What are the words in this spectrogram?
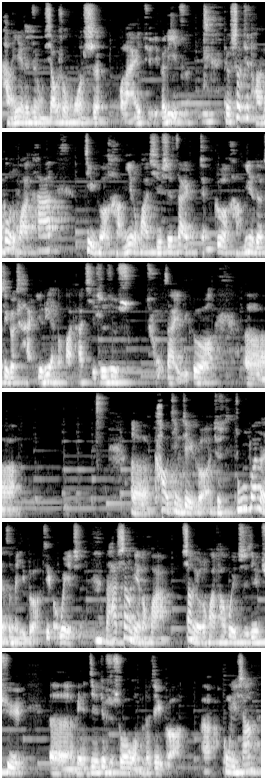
行业的这种销售模式，我来举一个例子。就社区团购的话，它这个行业的话，其实在整个行业的这个产业链的话，它其实是处处在一个呃呃靠近这个就是终端的这么一个这个位置。那它上面的话，上游的话，它会直接去呃连接，就是说我们的这个呃供应商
